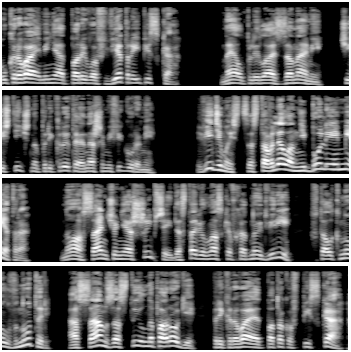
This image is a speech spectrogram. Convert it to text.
укрывая меня от порывов ветра и песка. Нел плелась за нами, частично прикрытая нашими фигурами. Видимость составляла не более метра, но Санчо не ошибся и доставил нас ко входной двери, втолкнул внутрь, а сам застыл на пороге, прикрывая от потоков песка,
